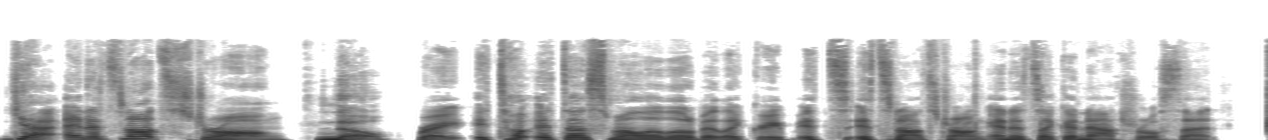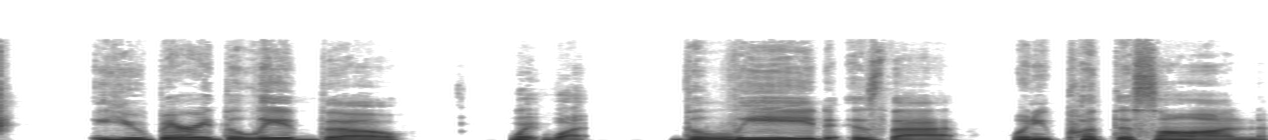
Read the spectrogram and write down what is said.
Yeah, and it's not strong. No. Right. It to- it does smell a little bit like grape. It's it's not strong and it's like a natural scent. You buried the lead though. Wait, what? The lead is that when you put this on,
